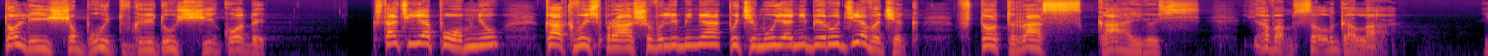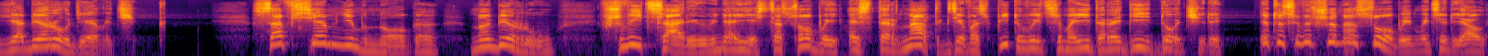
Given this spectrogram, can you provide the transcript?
то ли еще будет в грядущие годы. Кстати, я помню, как вы спрашивали меня, почему я не беру девочек. В тот раз, каюсь, я вам солгала. Я беру девочек. Совсем немного, но беру. В Швейцарии у меня есть особый эстернат, где воспитываются мои дорогие дочери. Это совершенно особый материал,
